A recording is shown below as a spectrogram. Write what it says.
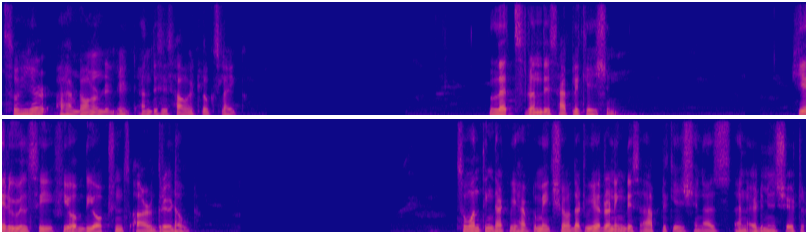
So here I have downloaded it and this is how it looks like. Let's run this application. Here you will see few of the options are grayed out. So one thing that we have to make sure that we are running this application as an administrator.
